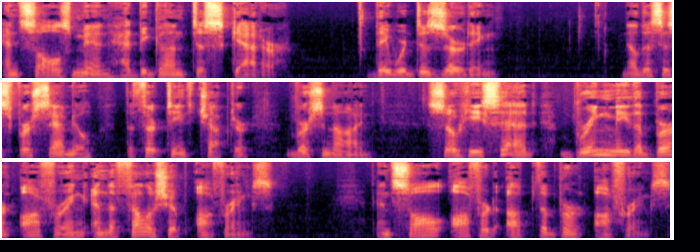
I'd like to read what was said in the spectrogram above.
and Saul's men had begun to scatter. They were deserting. Now, this is 1 Samuel, the 13th chapter, verse 9. So he said, Bring me the burnt offering and the fellowship offerings. And Saul offered up the burnt offerings.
